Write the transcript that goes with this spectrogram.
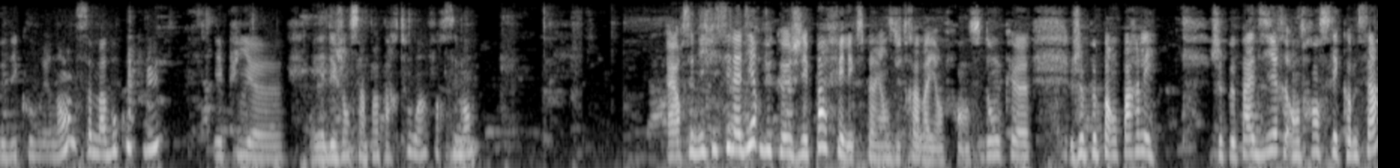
de, découvrir Nantes. Ça m'a beaucoup plu. Et puis, euh, il y a des gens sympas partout, hein, forcément. Alors c'est difficile à dire vu que j'ai pas fait l'expérience du travail en France, donc euh, je peux pas en parler. Je peux pas dire en France c'est comme ça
